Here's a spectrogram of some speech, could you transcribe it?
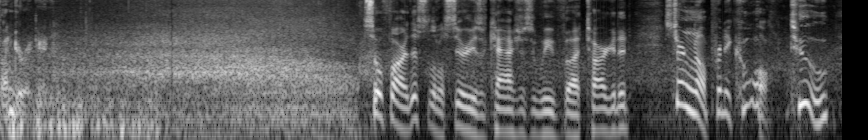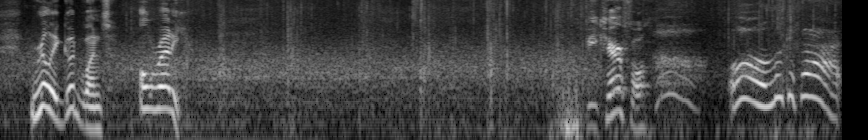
Thunder again. So far, this little series of caches that we've uh, targeted is turning out pretty cool. Two really good ones already. Be careful. Oh, look at that.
